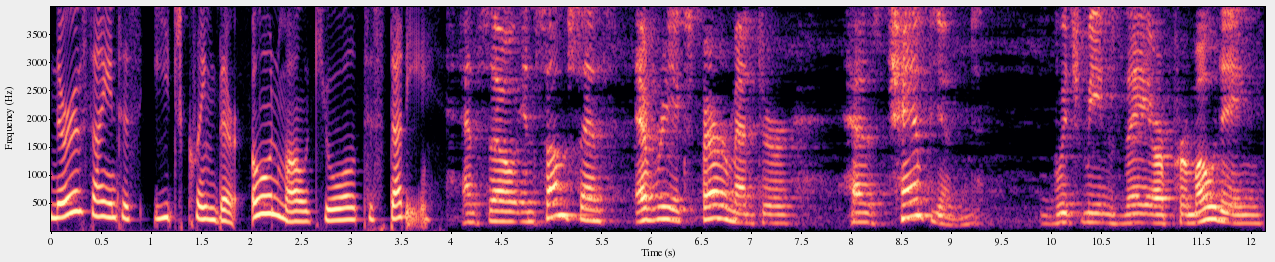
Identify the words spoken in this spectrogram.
neuroscientists each claimed their own molecule to study. And so, in some sense, every experimenter has championed, which means they are promoting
